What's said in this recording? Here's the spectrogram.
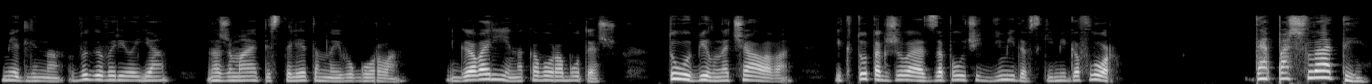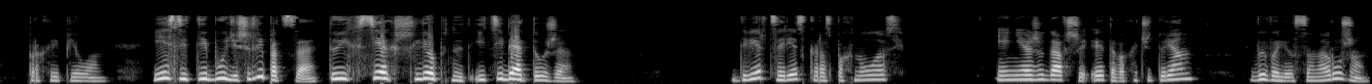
Медленно выговорила я, нажимая пистолетом на его горло. Говори, на кого работаешь. Кто убил Началова? И кто так желает заполучить демидовский мегафлор? «Да пошла ты!» — прохрипел он. Если ты будешь рыпаться, то их всех шлепнут, и тебя тоже. Дверца резко распахнулась, и не ожидавший этого Хачатурян вывалился наружу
